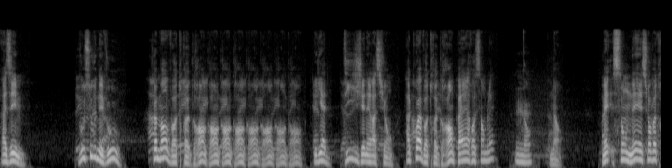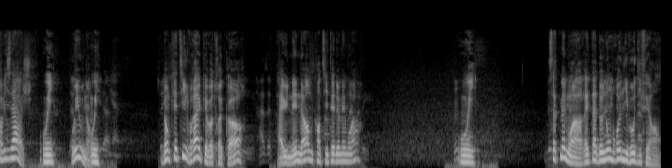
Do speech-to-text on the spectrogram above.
Azim, vous souvenez-vous comment votre grand, grand, grand, grand, grand, grand, grand, grand, il y a dix générations, à quoi votre grand-père ressemblait? Non. Non. Mais son nez est sur votre visage, Oui. oui ou non? Oui. Donc est-il vrai que votre corps a une énorme quantité de mémoire? Oui. Cette mémoire est à de nombreux niveaux différents.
